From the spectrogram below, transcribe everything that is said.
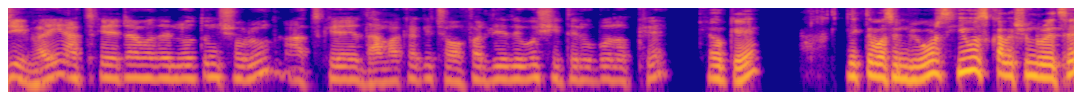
জি ভাই আজকে এটা আমাদের নতুন শোরুম আজকে ধামাকা কিছু অফার দিয়ে দেবো শীতের উপলক্ষে। ওকে দেখতে পাচ্ছেন ভিউয়ার্স হিউজ কালেকশন রয়েছে।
